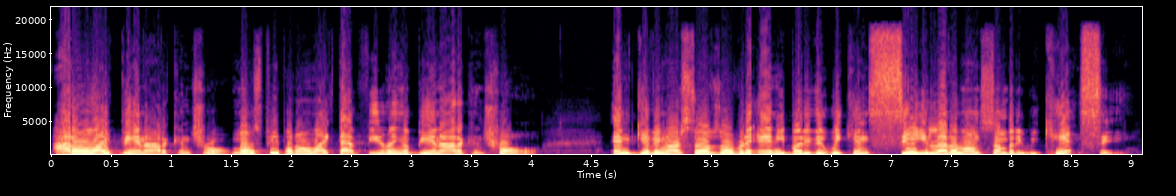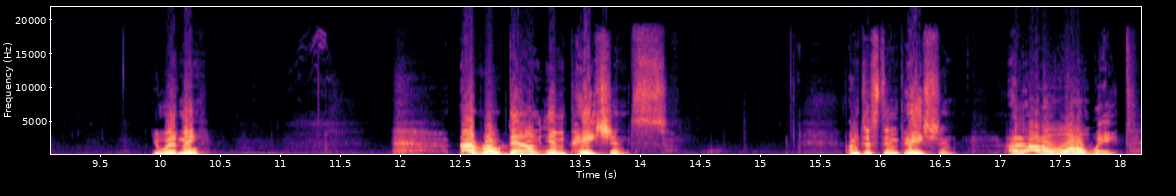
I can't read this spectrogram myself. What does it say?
I don't like being out of control. Most people don't like that feeling of being out of control and giving ourselves over to anybody that we can see, let alone somebody we can't see. You with me? I wrote down impatience. I'm just impatient. I, I don't want to wait,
